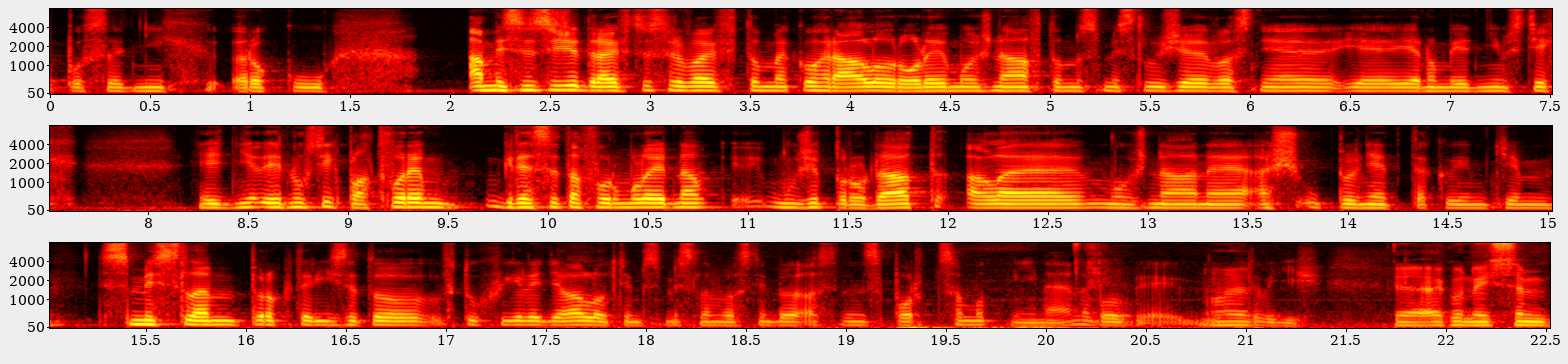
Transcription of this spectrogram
posledních roků. A myslím si, že Drive to Survive v tom jako hrálo roli možná v tom smyslu, že vlastně je jenom jedním z těch jednou z těch platform, kde se ta Formule 1 může prodat, ale možná ne až úplně takovým tím smyslem, pro který se to v tu chvíli dělalo. Tím smyslem vlastně byl asi ten sport samotný, ne? Nebo jak no, to vidíš? Já jako nejsem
